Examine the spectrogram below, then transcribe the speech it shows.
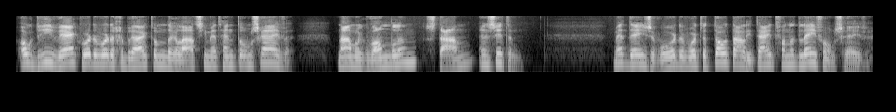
ook drie werkwoorden worden gebruikt om de relatie met hen te omschrijven, namelijk wandelen, staan en zitten. Met deze woorden wordt de totaliteit van het leven omschreven.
